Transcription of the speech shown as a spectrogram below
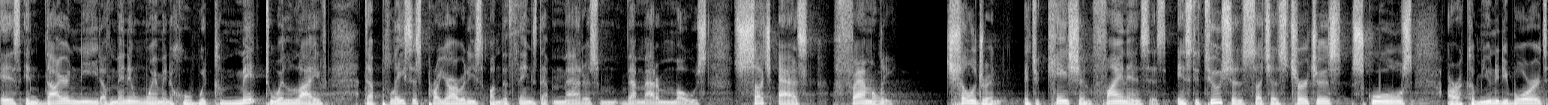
is in dire need of men and women who would commit to a life that places priorities on the things that matters that matter most such as family children education finances institutions such as churches schools our community boards.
